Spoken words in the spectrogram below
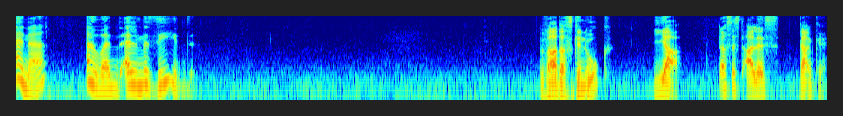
أنا أود المزيد War das genug? Ja, das ist alles. Danke.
